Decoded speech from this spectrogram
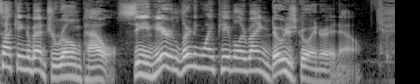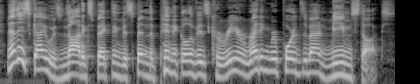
talking about Jerome Powell, seen here learning why people are buying Dogecoin right now. Now this guy was not expecting to spend the pinnacle of his career writing reports about meme stocks,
